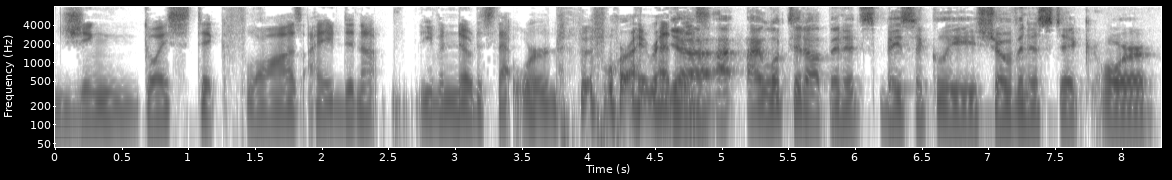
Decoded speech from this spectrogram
jingoistic flaws. I did not even notice that word before I read this. yeah, I, I looked it up, and it's basically chauvinistic or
